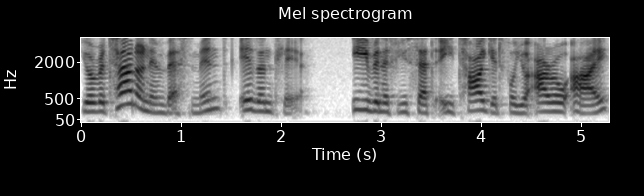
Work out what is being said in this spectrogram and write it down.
your return on investment is unclear. Even if you set a target for your ROI,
